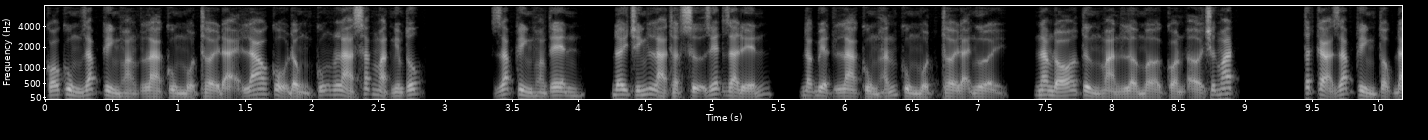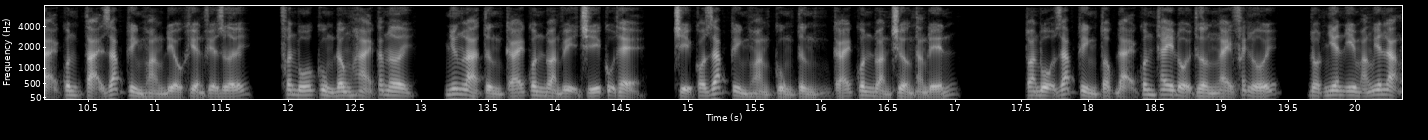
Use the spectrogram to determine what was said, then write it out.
Có cùng Giáp Kình hoàng là cùng một thời đại lao cổ động cũng là sắc mặt nghiêm túc. Giáp Kình hoàng tên, đây chính là thật sự giết ra đến, đặc biệt là cùng hắn cùng một thời đại người, năm đó từng màn lờ mờ còn ở trước mắt tất cả giáp kình tộc đại quân tại giáp kình hoàng điều khiển phía dưới phân bố cùng đông hải các nơi nhưng là từng cái quân đoàn vị trí cụ thể chỉ có giáp kình hoàng cùng từng cái quân đoàn trưởng thẳng đến toàn bộ giáp kình tộc đại quân thay đổi thường ngày phách lối đột nhiên im ắng yên lặng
